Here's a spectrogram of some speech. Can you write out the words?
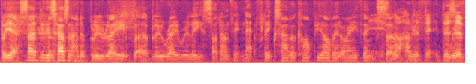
but yeah, sadly, this hasn't had a Blu-ray uh, Blu-ray release. I don't think Netflix have a copy of it or anything. It's so not had a di- there's a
